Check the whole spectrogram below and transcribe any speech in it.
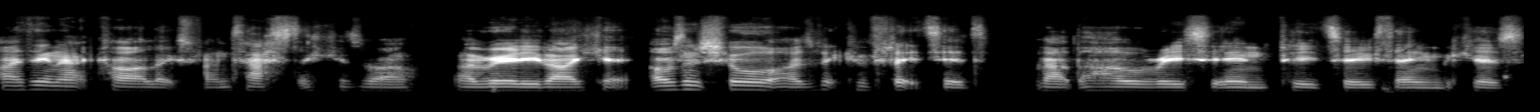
I think that car looks fantastic as well. I really like it. I wasn't sure. I was a bit conflicted about the whole and P2 thing because,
